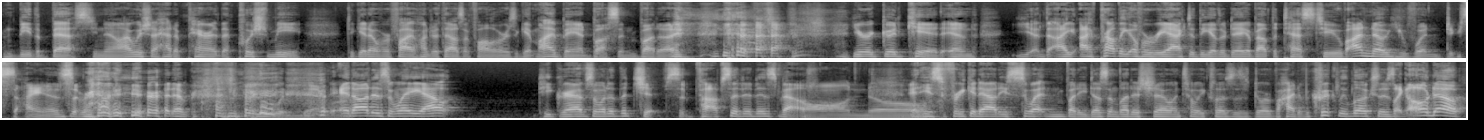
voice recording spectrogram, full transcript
and be the best. You know, I wish I had a parent that pushed me." To get over five hundred thousand followers and get my band bussing, but uh, you're a good kid, and yeah, I, I probably overreacted the other day about the test tube. I know you wouldn't do science around here whatever. No, you would never. And on his way out, he grabs one of the chips and pops it in his mouth. oh no. And he's freaking out. He's sweating, but he doesn't let it show until he closes the door behind him. He quickly looks and is like, "Oh no,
